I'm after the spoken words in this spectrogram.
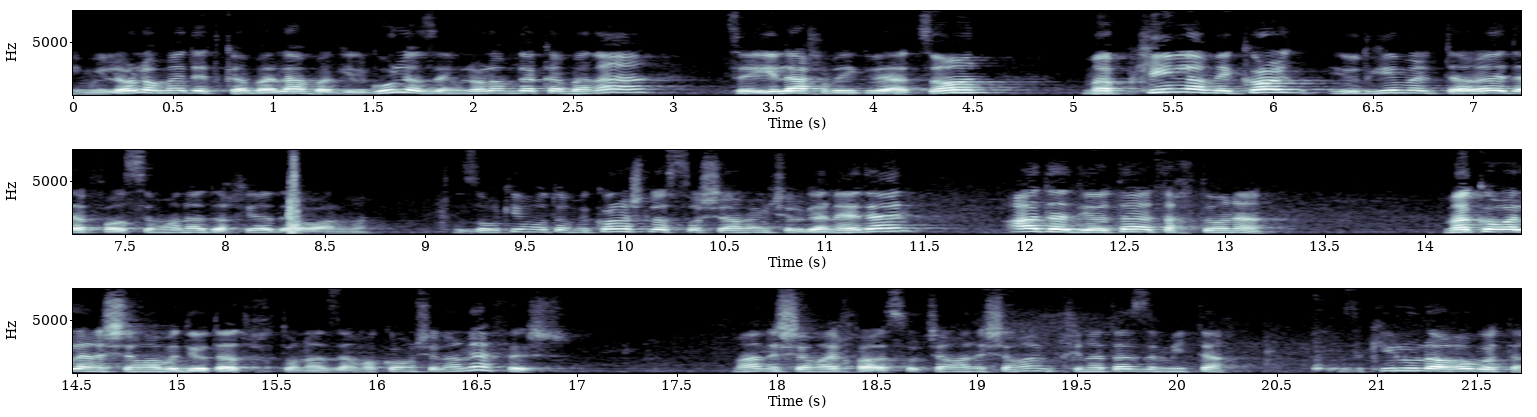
אם היא לא לומדת קבלה בגלגול הזה, אם לא למדה קבלה, צאי לך בעקבי הצאן, מפקין לה מכל י"ג תרא דאפרסמונה דחיה דאו עלמא. זורקים אותו מכל השלוש עשרה שעמים של גן עדן עד הדיוטה התחתונה. מה קורה לנשמה בדיוטה התחתונה? זה המקום של הנפש. מה הנשמה יכולה לעשות שם? הנשמה מבחינתה זה מיתה. זה כאילו להרוג אותה.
